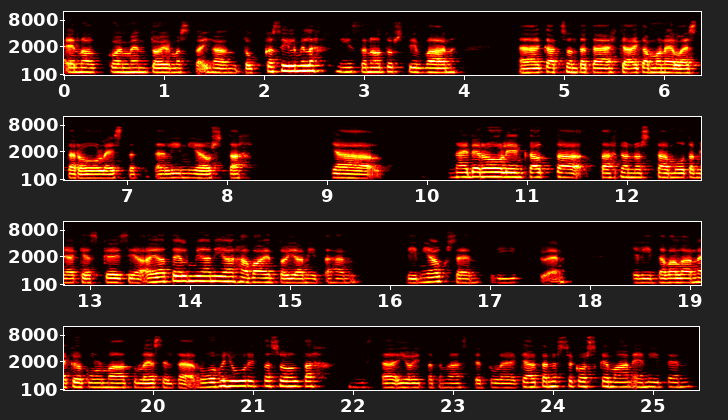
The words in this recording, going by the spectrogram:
en ole kommentoimassa ihan tukkasilmillä niin sanotusti, vaan katson tätä ehkä aika monenlaista rooleista, tätä linjausta. Ja näiden roolien kautta tahdon nostaa muutamia keskeisiä ajatelmia ja havaintojani tähän linjaukseen liittyen. Eli tavallaan näkökulmaa tulee sieltä ruohonjuuritasolta, niistä, joita tämä sitten tulee käytännössä koskemaan eniten,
